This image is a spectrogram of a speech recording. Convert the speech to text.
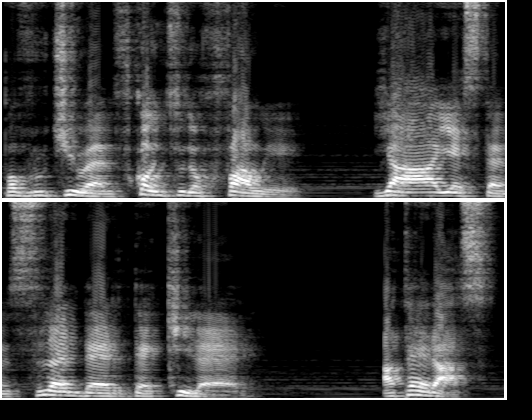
Powróciłem w końcu do chwały! Ja jestem Slender the Killer! A teraz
